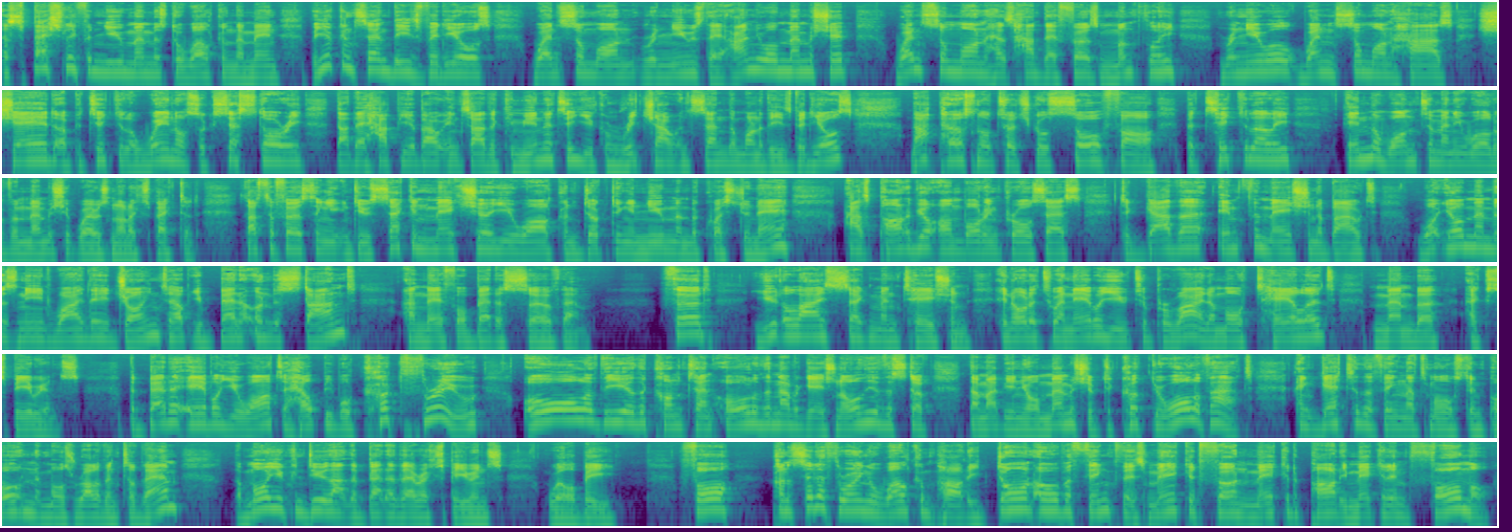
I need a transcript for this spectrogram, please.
especially for new members to welcome them in. But you can send these videos when someone renews their annual membership, when someone has had their first monthly renewal, when someone has shared a particular win or success story that they're happy about inside the community. You can reach out and send them one of these videos. That personal touch goes so far, particularly in the one to many world of a membership where it's not expected. That's the first thing you can do. Second, make sure you are conducting a new member questionnaire as part of your onboarding process to gather information about what your members need, why they join to help you better understand and therefore better serve them. Third, utilize segmentation in order to enable you to provide a more tailored member experience the better able you are to help people cut through all of the other content, all of the navigation, all the other stuff that might be in your membership, to cut through all of that and get to the thing that's most important and most relevant to them. The more you can do that, the better their experience will be. Four, consider throwing a welcome party. Don't overthink this. Make it fun, make it a party, make it informal.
